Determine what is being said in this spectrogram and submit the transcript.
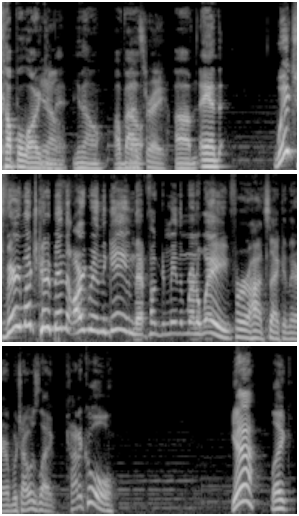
couple argument, you know, about That's right. Um, and Which very much could have been the argument in the game that fucking made them run away for a hot second there, which I was like, kind of cool. Yeah, like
